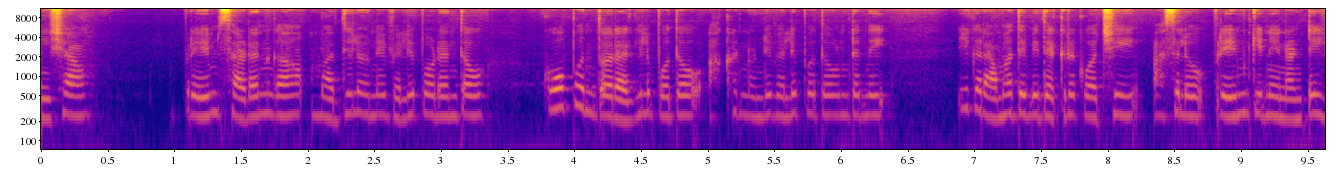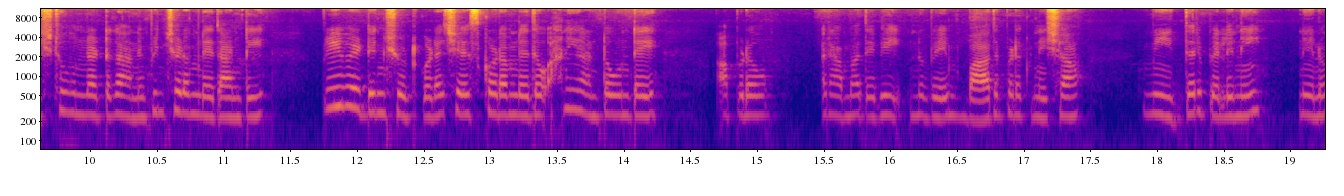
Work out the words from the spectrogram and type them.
నిషా ప్రేమ్ సడన్గా మధ్యలోనే వెళ్ళిపోవడంతో కోపంతో రగిలిపోతూ అక్కడి నుండి వెళ్ళిపోతూ ఉంటుంది. ఇక రామాదేవి దగ్గరకు వచ్చి అసలు ప్రేమ్కి నేనంటే ఇష్టం ఉన్నట్టుగా అనిపించడం లేదా అంటే ప్రీ వెడ్డింగ్ షూట్ కూడా చేసుకోవడం లేదు అని అంటూ ఉంటే అప్పుడు రామాదేవి నువ్వేం బాధపడకు నిషా. మీ ఇద్దరి పెళ్ళిని నేను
